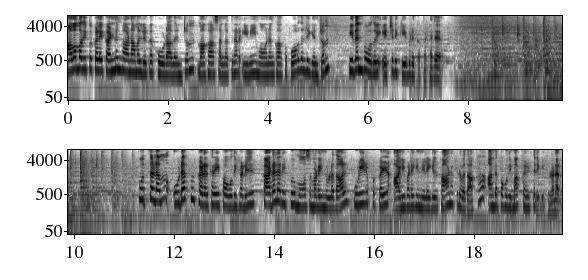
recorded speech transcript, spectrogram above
அவமதிப்புகளை கண்ணும் காணாமல் இருக்கக்கூடாது என்றும் மகா சங்கத்தினர் இனி மௌனங்காக்கப் போவதில்லை என்றும் இதன்போது எச்சரிக்கை விடுக்கப்பட்டது. புத்தளம் உடப்பு கடற்கரை பகுதிகளில் கடலரிப்பு மோசமடைந்துள்ளதால் குடியிருப்புகள் அழிவடையும் நிலையில் காணப்படுவதாக அந்த பகுதி மக்கள் தெரிவித்துள்ளனர்.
